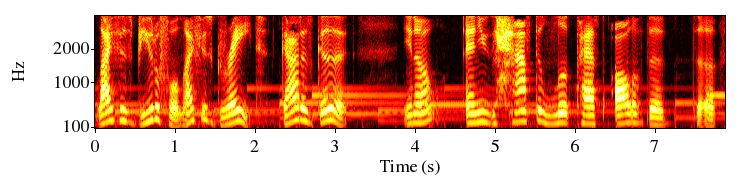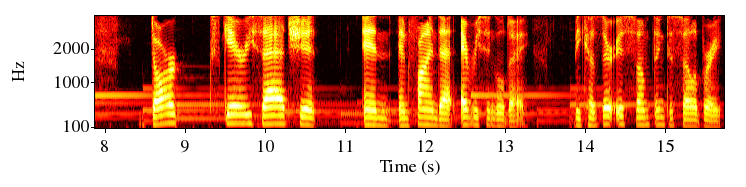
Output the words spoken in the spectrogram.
Life is beautiful. Life is great. God is good, you know? And you have to look past all of the the dark, scary, sad shit and and find that every single day because there is something to celebrate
